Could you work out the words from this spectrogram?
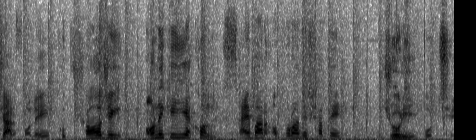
যার ফলে খুব সহজেই অনেকেই এখন সাইবার অপরাধের সাথে জড়িয়ে পড়ছে।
